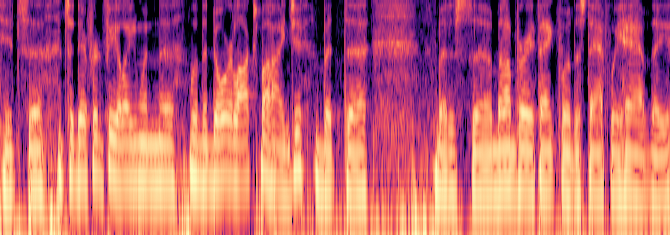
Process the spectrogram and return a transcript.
It's uh, it's a different feeling when uh, when the door locks behind you. But uh, but it's uh, but I'm very thankful for the staff we have. They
